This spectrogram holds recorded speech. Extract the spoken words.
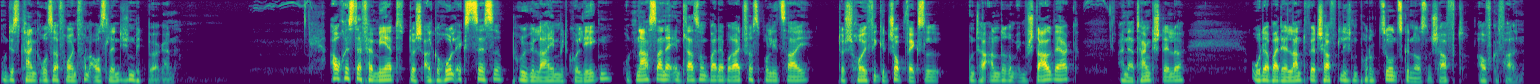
und ist kein großer Freund von ausländischen Mitbürgern. Auch ist er vermehrt durch Alkoholexzesse, Prügeleien mit Kollegen und nach seiner Entlassung bei der Bereitschaftspolizei durch häufige Jobwechsel unter anderem im Stahlwerk, einer Tankstelle oder bei der landwirtschaftlichen Produktionsgenossenschaft aufgefallen.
